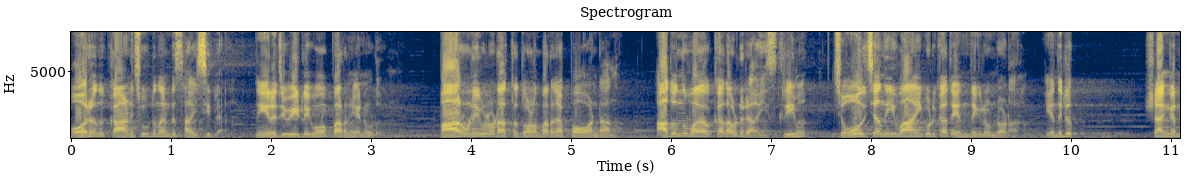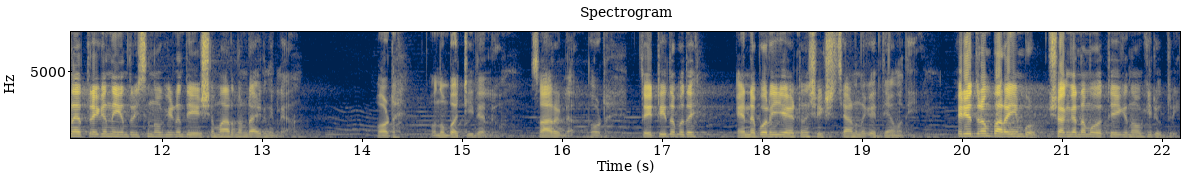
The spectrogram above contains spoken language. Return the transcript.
ഓരോന്ന് കാണിച്ചു കൂട്ടുന്നുണ്ട് സഹിച്ചില്ല നീരജ് വീട്ടിലേക്ക് പോകുമ്പോൾ പറഞ്ഞു എന്നോട്. പാറുണ ഇവളോട് അത്രത്തോളം പറഞ്ഞാൽ പോകണ്ടാന്ന് അതൊന്നും വകവെക്കാതെ അവിടെ ഒരു ഐസ്ക്രീം ചോദിച്ചാൽ നീ വാങ്ങിക്കൊടുക്കാത്ത എന്തെങ്കിലും ഉണ്ടോടാ? എന്നിട്ട് ശങ്കറിനെ എത്രയൊക്കെ നിയന്ത്രിച്ച് നോക്കിയിട്ട് ദേഷ്യം മാറുന്നുണ്ടായിരുന്നില്ല. പോട്ടെ ഒന്നും പറ്റിയില്ലല്ലോ. സാറില്ല പോട്ടെ. തെറ്റിയതപ്പതേ എന്നെ പോലെ ഈ ഏട്ടനെ ശിക്ഷിച്ചാണെന്ന് കരുതിയാൽ മതി. രുദ്രം പറയുമ്പോൾ ശങ്കറിന്റെ മുഖത്തേക്ക് നോക്കി രുദ്രി.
